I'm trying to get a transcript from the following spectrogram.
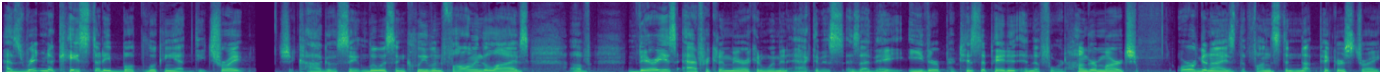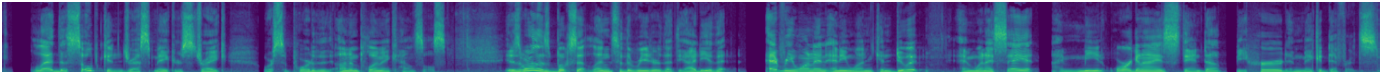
has written a case study book looking at Detroit, Chicago, St. Louis, and Cleveland, following the lives of various African American women activists as they either participated in the Ford Hunger March, organized the Funsten Nutpicker Strike, led the Sopkin Dressmakers Strike, or supported the unemployment councils. It is one of those books that lends to the reader that the idea that everyone and anyone can do it, and when I say it, I mean organize, stand up, be heard, and make a difference.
